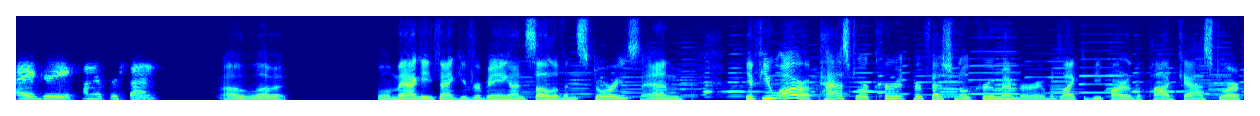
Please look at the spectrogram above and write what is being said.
I agree 100%. I love it. Well, Maggie, thank you for being on Sullivan Stories. And if you are a past or current professional crew member and would like to be part of the podcast or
